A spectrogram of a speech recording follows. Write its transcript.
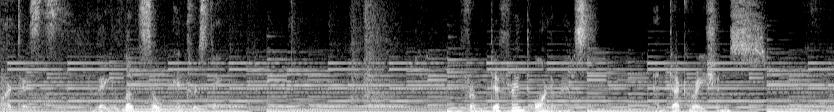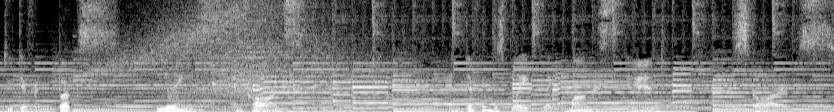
artists. They look so interesting. From different ornaments and decorations to different books, earrings, and cards, and different displays like mugs and scarves.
